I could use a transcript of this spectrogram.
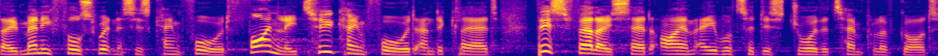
though many false witnesses came forward. Finally, two came forward and declared, This fellow said, I am able to destroy the temple of God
